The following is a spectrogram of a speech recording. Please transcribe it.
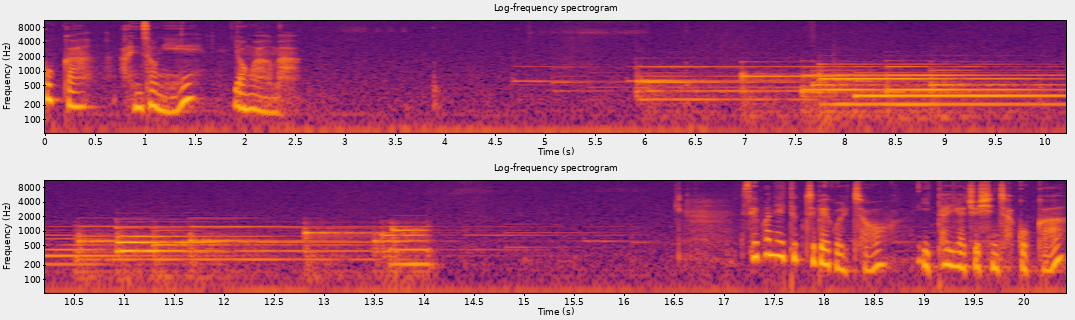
작곡가 안성희의 영화음악 세 번의 특집에 걸쳐 이탈리아 출신 작곡가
